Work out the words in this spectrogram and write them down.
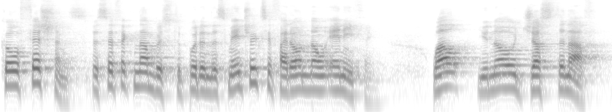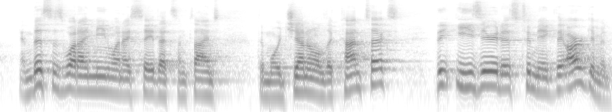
coefficients, specific numbers to put in this matrix if I don't know anything? Well, you know just enough. And this is what I mean when I say that sometimes the more general the context, the easier it is to make the argument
